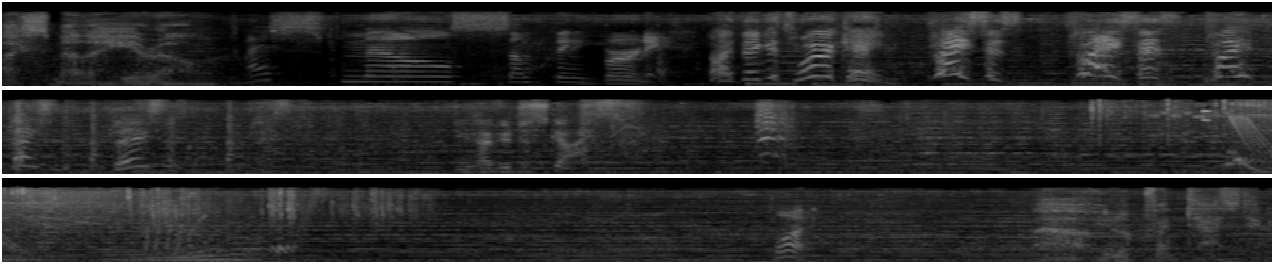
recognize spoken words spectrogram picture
I smell a hero. I smell something burning. I think it's working! Places! Places! Places! Places! Places! Places! You have your disguise. What? Wow, you look fantastic.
